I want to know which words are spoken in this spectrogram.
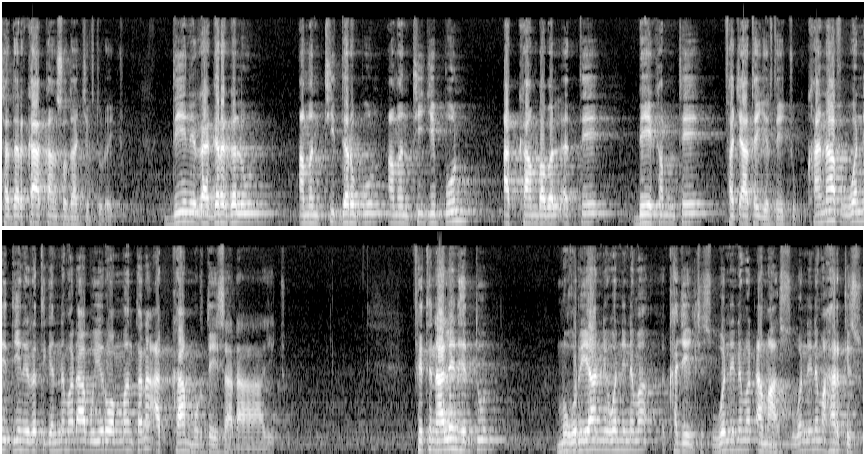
sadarkaa akkaan sodaachiftudha jechuudha diin irraa garagaluun amantii darbuun amantii jibbuun akkaan babal'attee beekamtee facaatee jirte jechuudha. Kanaaf wanni diin irratti gannama dhaabu yeroo ammaan tana akkaan murteessaadha jechuudha. Fitnaaleen hedduun mughriyaanni wanni nama kajeelchisu wanni nama dhamaasu wanni nama harkisu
